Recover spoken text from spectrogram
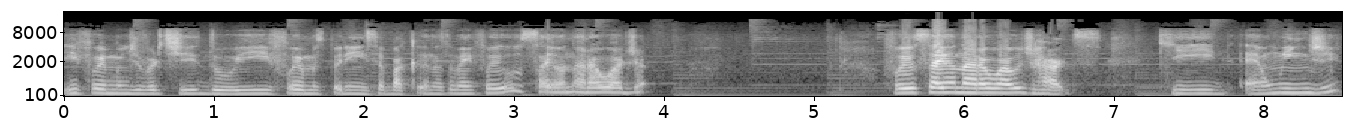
e foi muito divertido e foi uma experiência bacana também. Foi o Sayonara Wild Foi o Sayonara Wild Hearts, que é um indie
